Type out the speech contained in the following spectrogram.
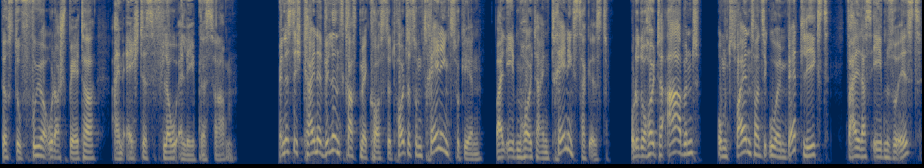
wirst du früher oder später ein echtes Flow-Erlebnis haben. Wenn es dich keine Willenskraft mehr kostet, heute zum Training zu gehen, weil eben heute ein Trainingstag ist, oder du heute Abend um 22 Uhr im Bett liegst, weil das eben so ist,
